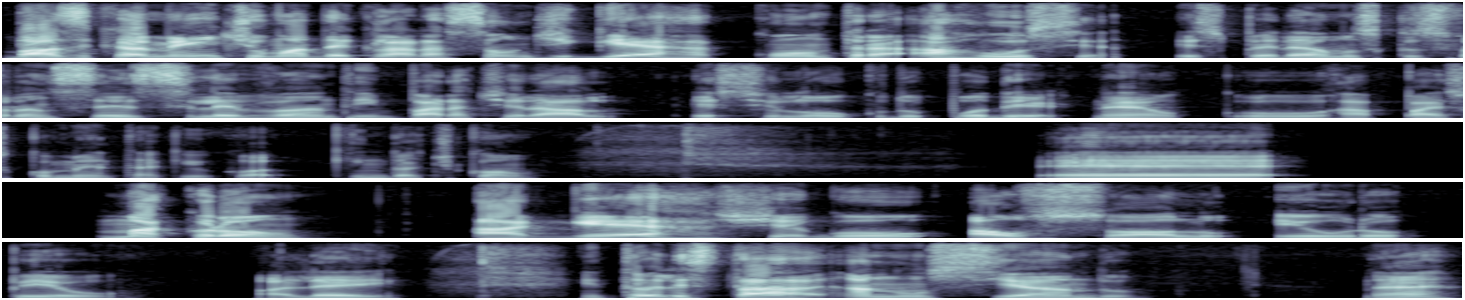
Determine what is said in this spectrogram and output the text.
Basicamente, uma declaração de guerra contra a Rússia. Esperamos que os franceses se levantem para tirar esse louco do poder. Né? O, o rapaz comenta aqui, o Kim.com. É... Macron, a guerra chegou ao solo europeu. Olha aí. Então ele está anunciando, né?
